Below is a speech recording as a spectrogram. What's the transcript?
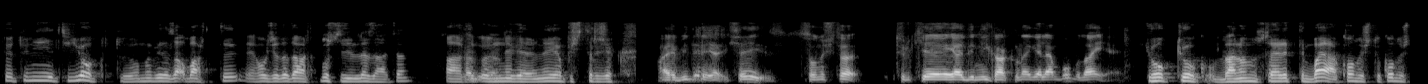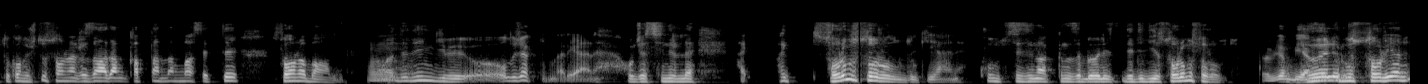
kötü niyeti yoktu ama biraz abarttı. E, hoca da artık bu sinirle zaten artık tabii, önüne tabii. gelene yapıştıracak. Hayır bir de şey sonuçta Türkiye'ye geldiğin ilk aklına gelen bu mu lan yani? Yok yok ben onu seyrettim bayağı konuştu konuştu konuştu sonra Rıza adam kaptandan bahsetti sonra bağlı. Hmm. Ama dediğin gibi olacak bunlar yani. Hoca sinirle soru mu soruldu ki yani? Kunt sizin hakkınıza böyle dedi diye soru mu soruldu? Tabii bir böyle bu soruya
